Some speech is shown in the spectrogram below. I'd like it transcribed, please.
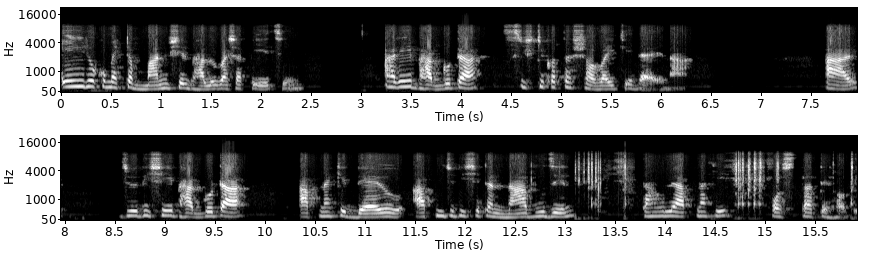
এই রকম একটা মানুষের ভালোবাসা পেয়েছেন। আর এই ভাগ্যটা সৃষ্টিকর্তা সবাইকে দেয় না। আর যদি সেই ভাগ্যটা আপনাকে দেয়ও, আপনি যদি সেটা না বুঝেন, তাহলে আপনাকে পস্তাতে হবে।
